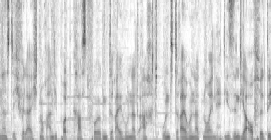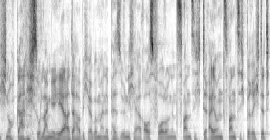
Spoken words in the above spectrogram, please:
Erinnerst dich vielleicht noch an die Podcast-Folgen 308 und 309. Die sind ja auch für dich noch gar nicht so lange her. Da habe ich ja über meine persönliche Herausforderung in 2023 berichtet.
